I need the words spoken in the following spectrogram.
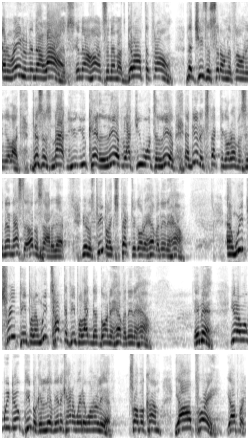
and reigning in their lives, in their hearts and their minds. Get off the throne. Let Jesus sit on the throne in your life. This is not, you, you can't live like you want to live and then expect to go to heaven. See, then that's the other side of that. You know, people expect to go to heaven anyhow. And we treat people and we talk to people like they're going to heaven anyhow. Amen. You know what we do? People can live any kind of way they want to live. Trouble come, y'all pray. Y'all pray.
